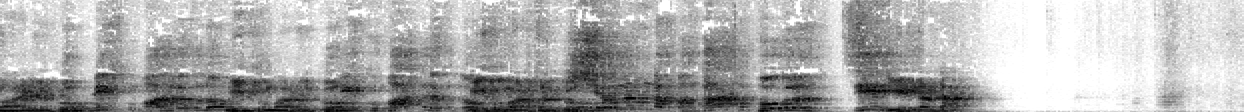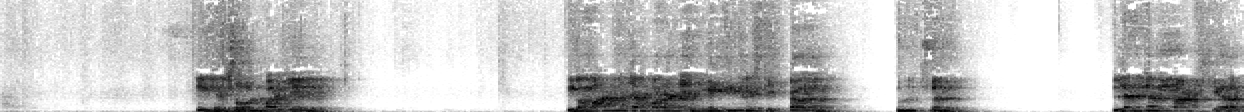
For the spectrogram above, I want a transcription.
భార్యలకు మీ కుమారులకును మీ కుమారులకు మీ కుమార్తెలకును మీ కుమార్తెలకు చెవులనున్న బంగారపు పోగులను ఏంటంట? ఇంక చోటు పనిచేయదు. ఇంకో మాటలు చెప్పాలంటే మెటీరియలిస్టిక్ కాదు. Spiritual let them not hear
